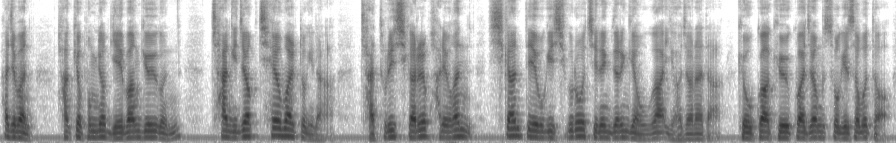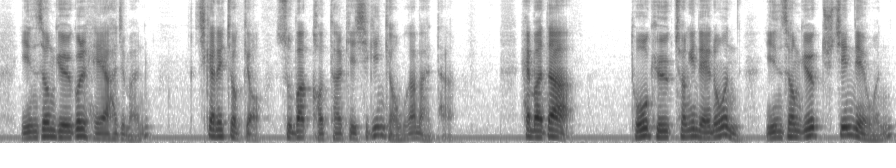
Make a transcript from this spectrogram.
하지만 학교 폭력 예방 교육은 창의적 체험 활동이나 자투리 시간을 활용한 시간 때우기식으로 진행되는 경우가 여전하다. 교과 교육 과정 속에서부터 인성 교육을 해야 하지만 시간에 쫓겨 수박 겉핥기식인 경우가 많다. 해마다 도교육청이 내놓은 인성교육 추진 내용은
